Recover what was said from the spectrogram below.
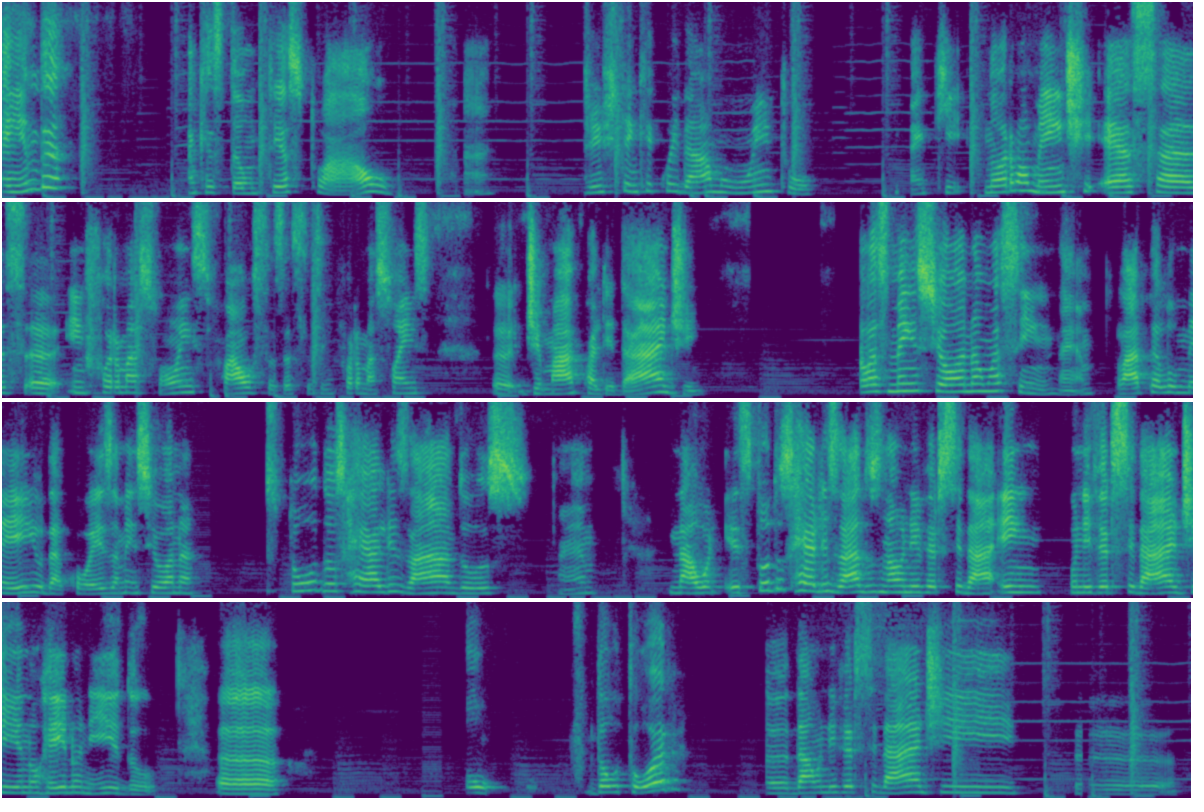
Ainda a questão textual, né, a gente tem que cuidar muito né, que normalmente essas uh, informações falsas, essas informações uh, de má qualidade, elas mencionam assim, né? Lá pelo meio da coisa menciona estudos realizados, né, na, estudos realizados na universidade, em universidade no Reino Unido, uh, ou doutor uh, da universidade uh,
